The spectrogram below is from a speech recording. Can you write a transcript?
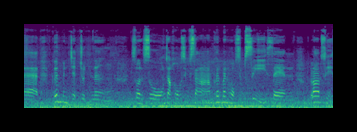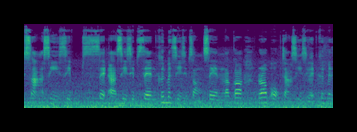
6.8 ขึ้นเป็น 7.1 ส่วนสูงจาก 63 ขึ้นเป็น 64 เซน รอบศีรษะ 40เซนอ่า40 เซนขึ้นเป็น 42 เซน แล้วก็รอบอกจาก 41 ขึ้นเป็น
